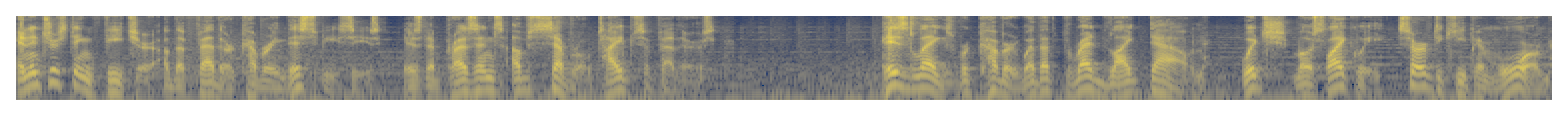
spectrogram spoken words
An interesting feature of the feather covering this species is the presence of several types of feathers. His legs were covered with a thread-like down, which most likely served to keep him warm.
